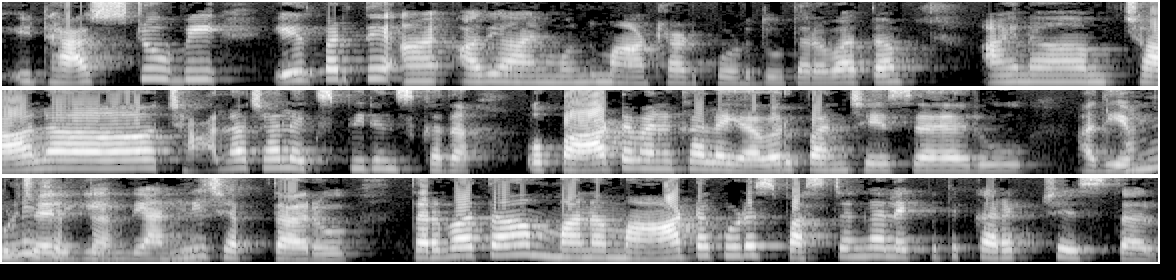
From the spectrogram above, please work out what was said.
ఇట్ హ్యాస్ టు బి ఏది పడితే ఆ- అది ఆయన ముందు మాట్లాడకూడదు. తర్వాత ఆయన చాలా చాలా చాలా ఎక్స్పీరియన్స్ కదా. ఓ పాట వెనకాల ఎవరు పని చేశారు అది ఎప్పుడు జరిగింది? అన్నీ చెప్తారు. తర్వాత మన మాట కూడా స్పష్టంగా లేకపోతే కరెక్ట్ చేస్తారు.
